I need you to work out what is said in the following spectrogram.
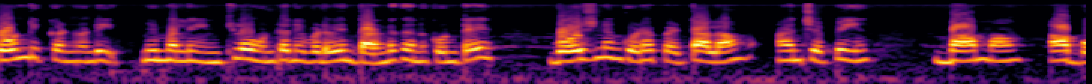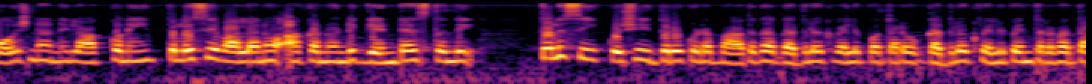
పోండి ఇక్కడి నుండి. మిమ్మల్ని ఇంట్లో ఉండనివ్వడమే దండకనుకుంటే భోజనం కూడా పెట్టాలా అని చెప్పి బామ్మ ఆ భోజనాన్ని లాక్కొని తులసి వాళ్ళను అక్కడి నుండి గెంటేస్తుంది. తులసి ఖుషి ఇద్దరు కూడా బాధగా గదిలోకి వెళ్ళిపోతారు. గదిలోకి వెళ్ళిపోయిన తర్వాత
